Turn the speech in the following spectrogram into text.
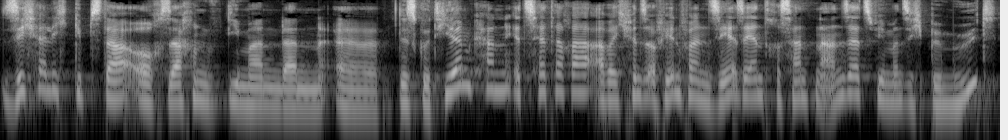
Sicherlich gibt's da auch Sachen, die man dann äh, diskutieren kann etc. Aber ich finde es auf jeden Fall einen sehr, sehr interessanten Ansatz, wie man sich bemüht,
